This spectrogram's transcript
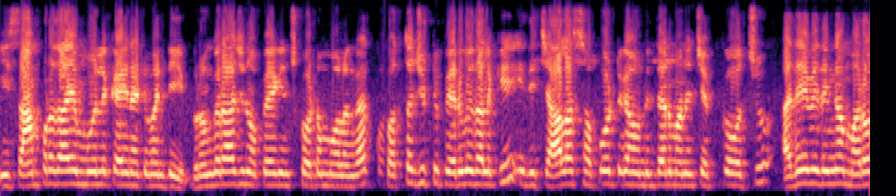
ఈ సాంప్రదాయ మూలిక అయినటువంటి భృంగరాజును ఉపయోగించుకోవటం మూలంగా కొత్త జుట్టు పెరుగుదలకి ఇది చాలా సపోర్ట్గా ఉండిద్దని మనం చెప్పుకోవచ్చు. అదే విధంగా మరో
